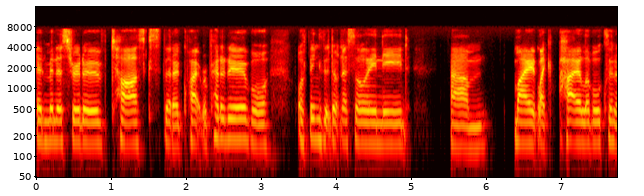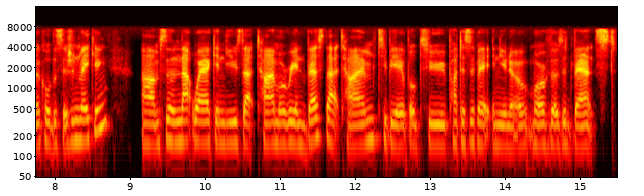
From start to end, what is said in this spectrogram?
administrative tasks that are quite repetitive or or things that don't necessarily need um, my like higher level clinical decision making. Um, so then that way, I can use that time or reinvest that time to be able to participate in, you know, more of those advanced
